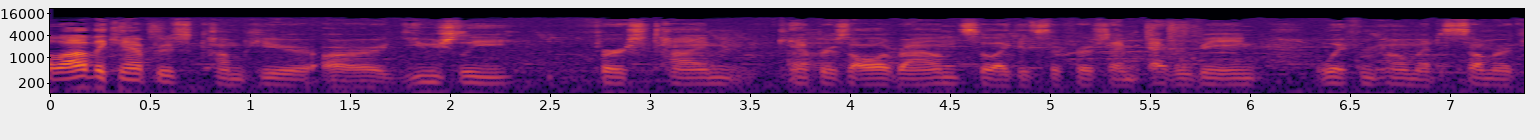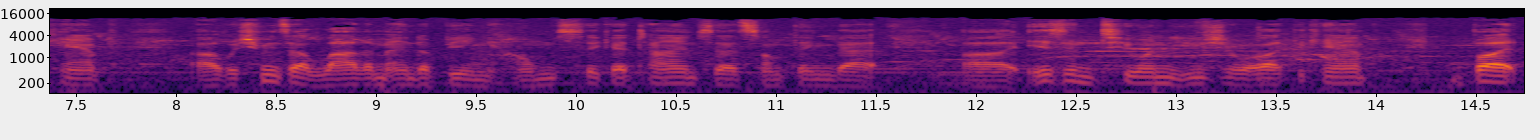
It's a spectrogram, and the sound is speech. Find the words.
lot of the campers come here are usually first time campers all around, so like it's their first time ever being away from home at a summer camp, uh, which means that a lot of them end up being homesick at times. That's something that uh, not too unusual at the camp. But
